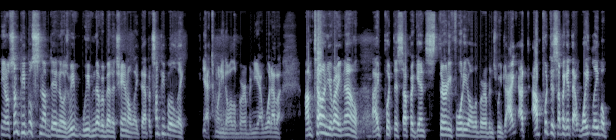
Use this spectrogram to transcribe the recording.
you know, some people snub their nose. We've we've never been a channel like that, but some people are like, yeah, twenty dollar bourbon, yeah, whatever. I'm telling you right now, I'd put this up against 30 40 dollar bourbons. We, I, I, I'll put this up against that white label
